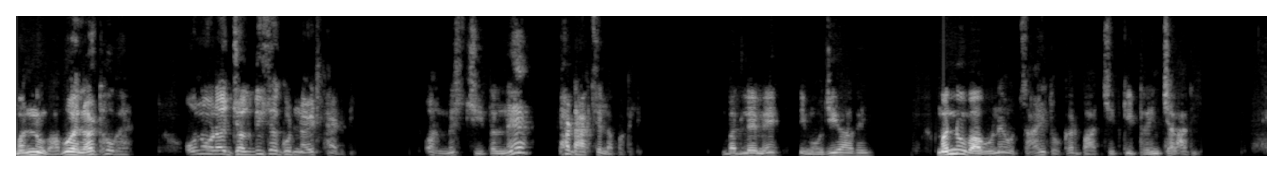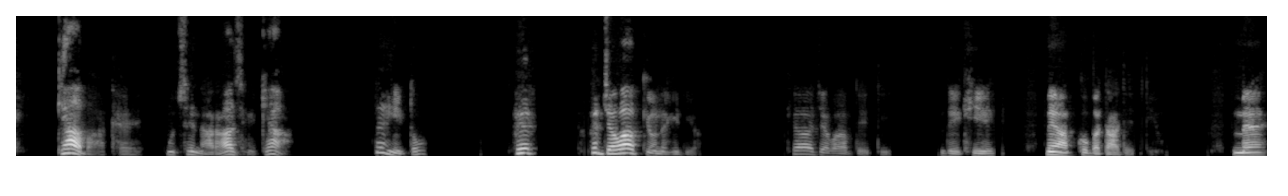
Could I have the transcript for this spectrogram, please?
मन्नू बाबू अलर्ट हो गए। उन्होंने जल्दी से गुड नाइट फेंक दी और मिस चीतल ने फटाक से लपक ली। बदले में इमोजी आ गई। मन्नू बाबू ने उत्साहित होकर बातचीत की ट्रेन चला दी। क्या बात है? मुझसे नाराज़ है क्या? नहीं तो फिर फिर जवाब क्यों नहीं दिया? क्या जवाब देती? देखिए, मैं आपको बता देती हूँ। मैं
